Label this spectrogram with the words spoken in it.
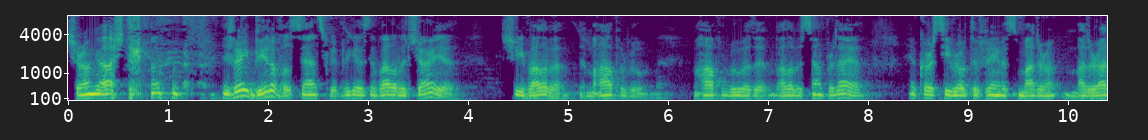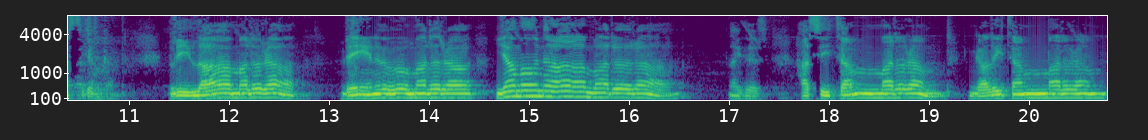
Charanga Ashtakam. it's very beautiful Sanskrit because the Vallabhacharya, Sri Vallabha, the Mahaprabhu, Mahaprabhu of the Vallabha Sampradaya, of course he wrote the famous Madhura, Madhurastakam. Lila Madhura, Venu Madhura, Yamuna Madhura. Like this. Hasitam Madhuram, Galitam Madhuram.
